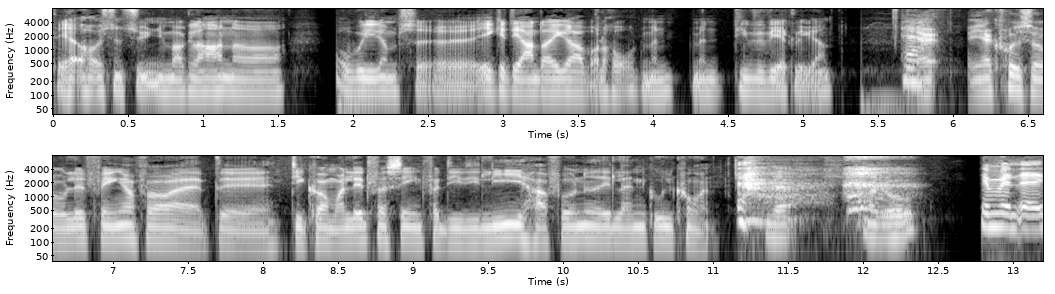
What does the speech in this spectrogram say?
det er højst sandsynligt McLaren og, og Williams. Øh, ikke at de andre ikke arbejder hårdt, men, men de vil virkelig gerne. Ja. Jeg, jeg krydser jo lidt fingre for, at øh, de kommer lidt for sent, fordi de lige har fundet et eller andet guldkorn. Ja, man kan håbe. Jamen, er,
